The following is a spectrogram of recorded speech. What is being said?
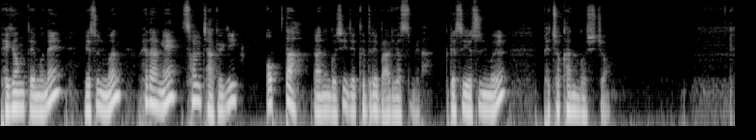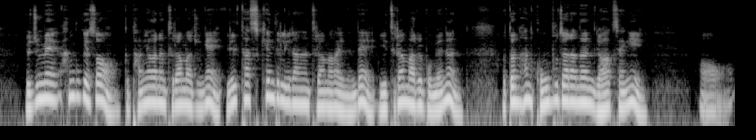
배경 때문에 예수님은 회당에 설 자격이 없다라는 것이 이제 그들의 말이었습니다. 그래서 예수님을 배척하는 것이죠. 요즘에 한국에서 그 방영하는 드라마 중에 일타 스캔들이라는 드라마가 있는데 이 드라마를 보면은 어떤 한 공부 잘하는 여학생이 어,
